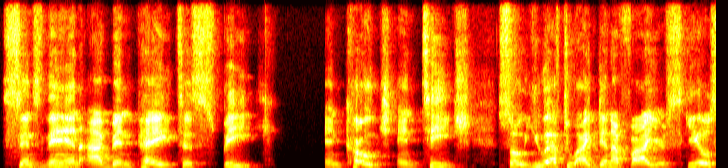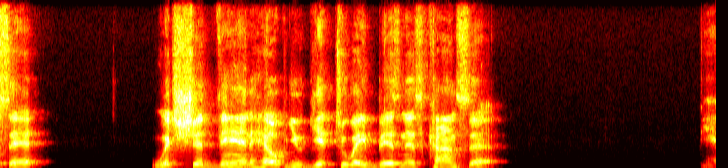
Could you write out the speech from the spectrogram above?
Since then, I've been paid to speak and coach and teach. So you have to identify your skill set which should then help you get to a business concept. Yeah.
